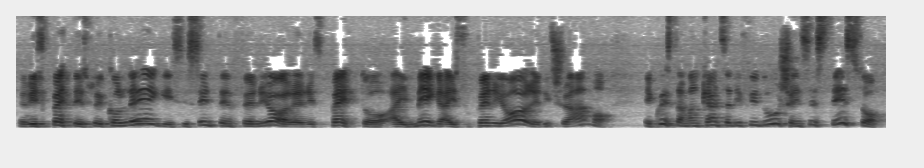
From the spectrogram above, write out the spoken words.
rispetto ai suoi colleghi, si sente inferiore rispetto ai mega, ai superiori, diciamo, e questa mancanza di fiducia in se stesso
